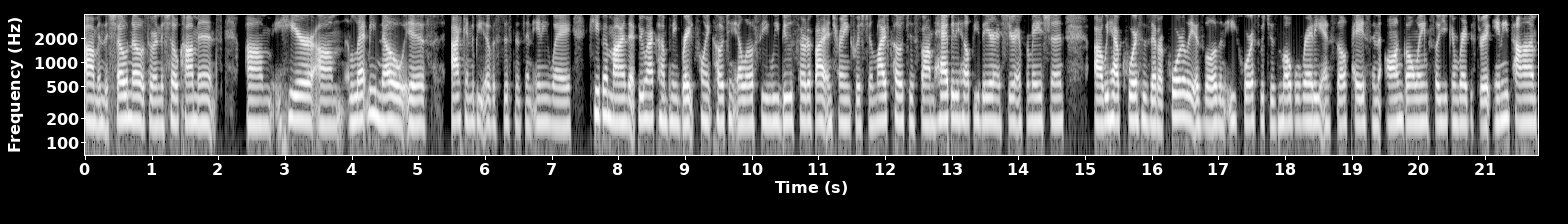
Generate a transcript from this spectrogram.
um, in the show notes or in the show comments um, here. Um, let me know if I can be of assistance in any way. Keep in mind that through my company, Breakpoint Coaching LLC, we do certify and train Christian life coaches. So I'm happy to help you there and share information. Uh, we have courses that are quarterly as well as an e course, which is mobile ready and self paced and ongoing. So you can register at any time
